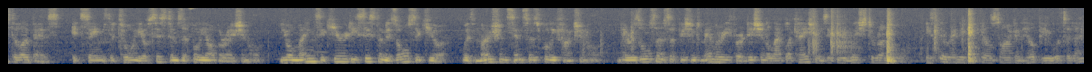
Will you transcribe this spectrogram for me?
Mr. Lopez, it seems that all your systems are fully operational. Your main security system is all secure, with motion sensors fully functional. There is also sufficient memory for additional applications if you wish to run more. Is there anything else I can help you with today?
